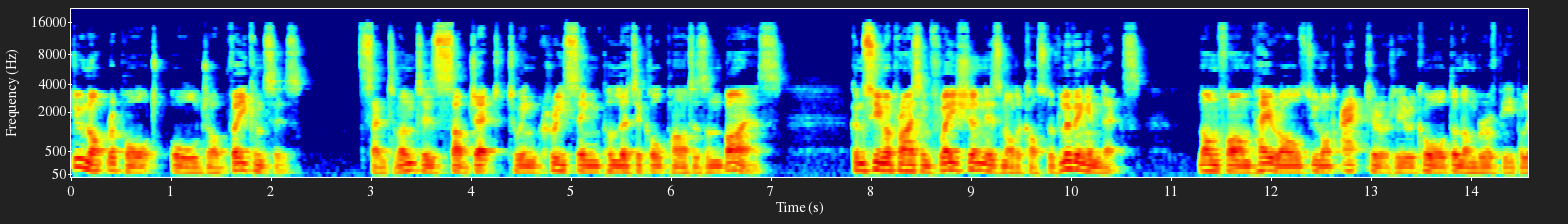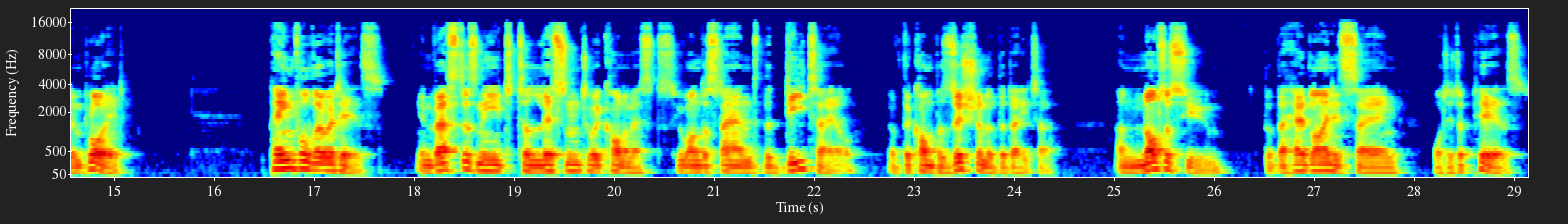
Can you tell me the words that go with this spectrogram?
do not report all job vacancies. Sentiment is subject to increasing political partisan bias. Consumer price inflation is not a cost of living index. Non farm payrolls do not accurately record the number of people employed. Painful though it is, investors need to listen to economists who understand the detail of the composition of the data and not assume that the headline is saying what it appears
